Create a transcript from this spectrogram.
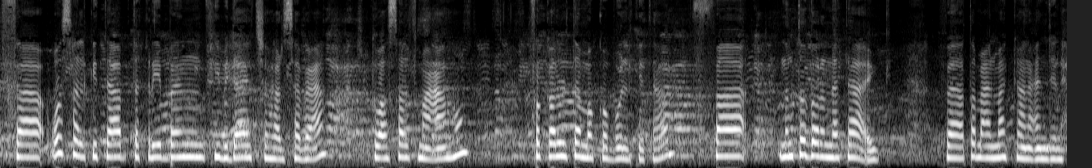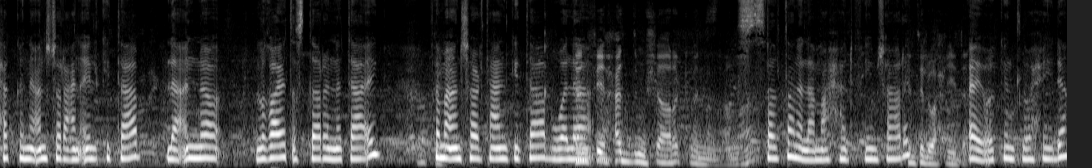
فوصل الكتاب تقريبا في بداية شهر سبعة. تواصلت معاهم. فقالوا تم قبول الكتاب. فننتظر النتائج. فطبعا ما كان عندي الحق إني أنشر عن أي الكتاب لأنه لغاية إصدار النتائج. فما أنشرت عن الكتاب ولا كان في حد مشارك من عمان؟ السلطنة؟ لا ما حد فيه مشارك. كنت الوحيدة. أيوة كنت الوحيدة.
